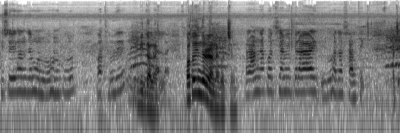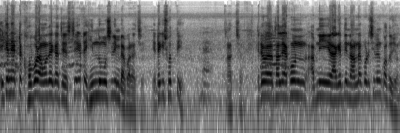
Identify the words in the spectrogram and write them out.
কিশোরীগঞ্জে মনমোহনপুর পাথরুলি বিদ্যালয়। কতদিন ধরে রান্না করছেন? রান্না করছি আমি প্রায় দু হাজার সাল থেকে। আচ্ছা এখানে একটা খবর আমাদের কাছে এসছে একটা হিন্দু মুসলিম ব্যাপার আছে। এটা কি সত্যি? হ্যাঁ। আচ্ছা এটা তাহলে এখন আপনি এর আগের দিন রান্না করেছিলেন কতজন?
